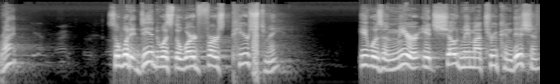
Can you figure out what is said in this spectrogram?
Right? So, what it did was the word first pierced me. It was a mirror. It showed me my true condition,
